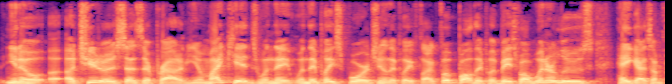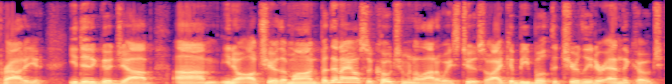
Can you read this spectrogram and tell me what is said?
you know, a cheerleader says they're proud of you. You know, my kids, when they, when they play sports, you know, they play flag football, they play baseball, win or lose. Hey guys, I'm proud of you. You did a good job. Um, you know, I'll cheer them on, but then I also coach them in a lot of ways too. So I could be both the cheerleader and the coach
